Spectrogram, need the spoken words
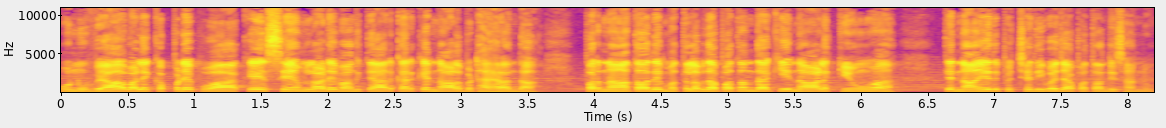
ਉਹਨੂੰ ਵਿਆਹ ਵਾਲੇ ਕੱਪੜੇ ਪਵਾ ਕੇ ਸੇਮ ਲਾੜੇ ਵਾਂਗ ਤਿਆਰ ਕਰਕੇ ਨਾਲ ਬਿਠਾਇਆ ਹੁੰਦਾ। ਪਰ ਨਾ ਤਾਂ ਉਹਦੇ ਮਤਲਬ ਦਾ ਪਤਾ ਹੁੰਦਾ ਕਿ ਨਾਲ ਕਿਉਂ ਆ ਤੇ ਨਾ ਹੀ ਇਹਦੇ ਪਿੱਛੇ ਦੀ ਵਜ੍ਹਾ ਪਤਾ ਹੁੰਦੀ ਸਾਨੂੰ।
